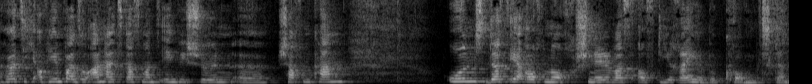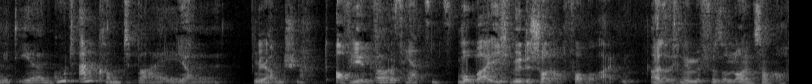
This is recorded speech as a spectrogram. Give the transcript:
hört sich auf jeden Fall so an, als dass man es irgendwie schön äh, schaffen kann. Und dass ihr auch noch schnell was auf die Reihe bekommt, damit ihr gut ankommt bei Ja. äh, Ja, Menschen auf jeden Fall. eures Herzens. Wobei ich würde schon auch vorbereiten. Also ich nehme für so einen neuen Song auch,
